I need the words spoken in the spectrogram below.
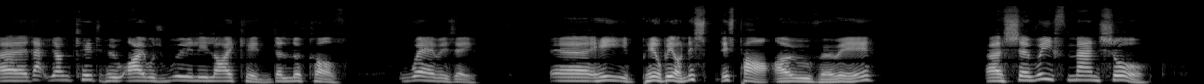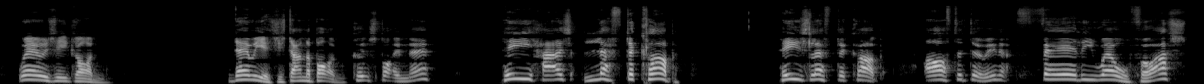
uh, that young kid who I was really liking the look of, where is he? Uh, he he'll be on this this part over here. Uh, Sharif Mansour, where is he gone? There he is. He's down the bottom. Couldn't spot him there. He has left the club. He's left the club after doing fairly well for us.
